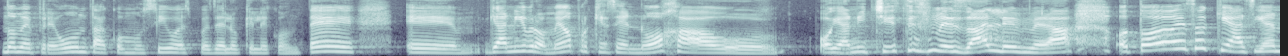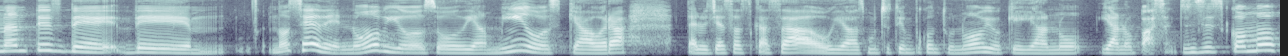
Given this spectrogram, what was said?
no me pregunta cómo sigo después de lo que le conté, eh, ya ni bromeo porque se enoja o o ya ni chistes me salen, ¿verdad? O todo eso que hacían antes de, de, no sé, de novios o de amigos, que ahora tal vez ya estás casado o llevas mucho tiempo con tu novio, que ya no, ya no pasa. Entonces, ¿cómo,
